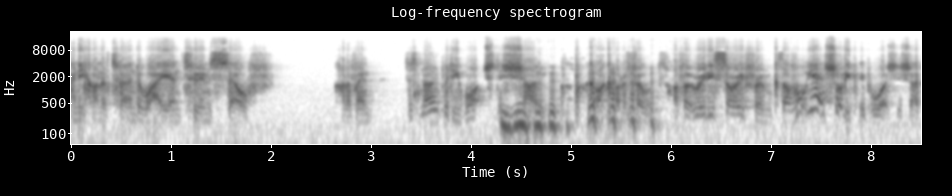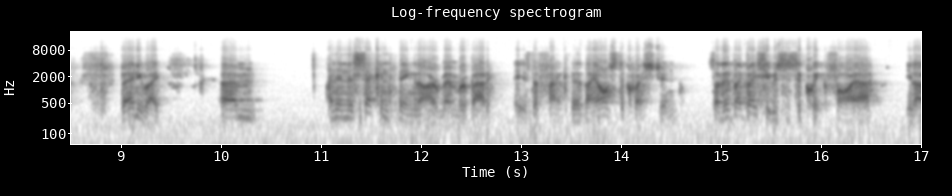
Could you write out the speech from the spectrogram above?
And he kind of turned away and to himself kind of went, does nobody watch this show? I kind of felt, I felt really sorry for him because I thought, yeah, surely people watch this show. But anyway, um, and then the second thing that I remember about it is the fact that they asked a question. So they, they basically was just a quick fire, you know,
